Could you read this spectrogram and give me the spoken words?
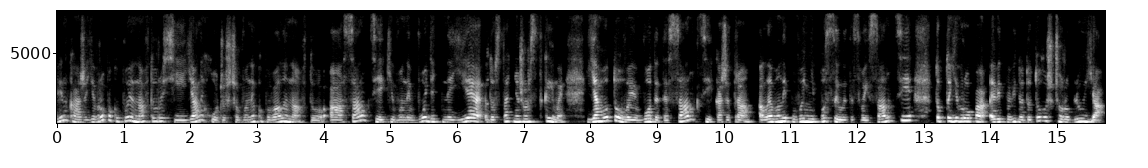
Він каже: Європа купує нафту Росії. Я не хочу, щоб вони купували нафту. А санкції, які вони вводять, не є достатньо жорсткими. Я готовий вводити санкції, каже Трамп, але вони повинні посилити свої санкції. Тобто Європа е, відповідно до того, що роблю я.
